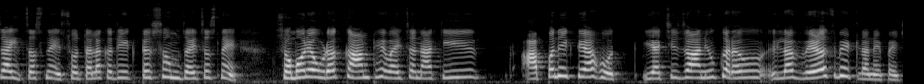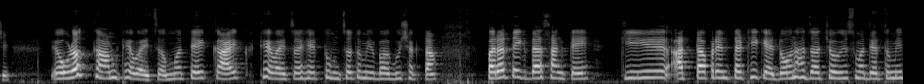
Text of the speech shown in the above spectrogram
जायचंच नाही. स्वतःला कधी एकटं समजायचंच नाही. समोर एवढं काम ठेवायचं ना की आपण एकटे आहोत याची जाणीव करायला वेळच भेटला नाही पाहिजे. एवढं काम ठेवायचं. मग ते काय ठेवायचं हे तुमचं तुम्ही बघू शकता. परत एकदा सांगते. की आत्तापर्यंत ठीक आहे. दोन हजार चोवीसमध्ये तुम्ही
